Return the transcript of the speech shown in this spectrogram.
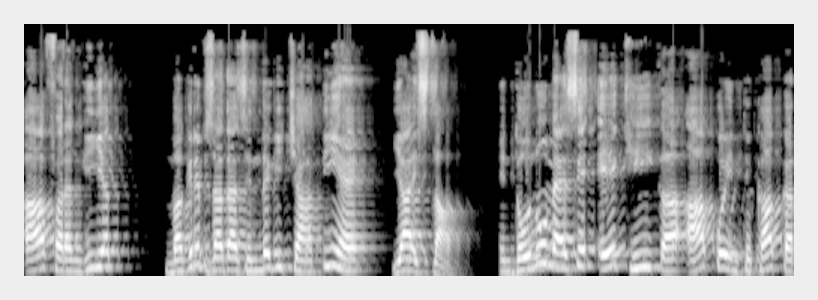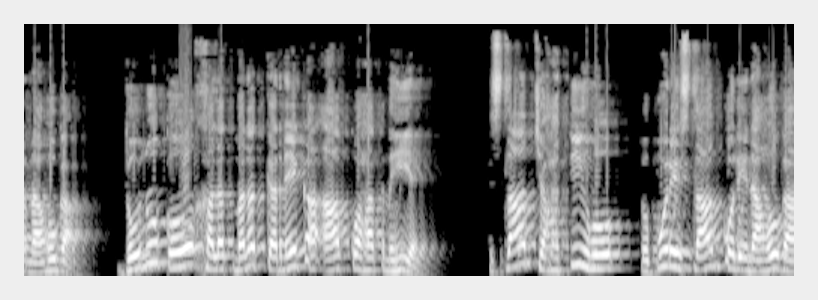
آپ فرنگیت، مغرب زیادہ زندگی چاہتی ہیں یا اسلام۔ ان دونوں میں سے ایک ہی کا آپ کو انتخاب کرنا ہوگا۔ دونوں کو خلط ملت کرنے کا آپ کو حق نہیں ہے۔ اسلام چاہتی ہو تو پورے اسلام کو لینا ہوگا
